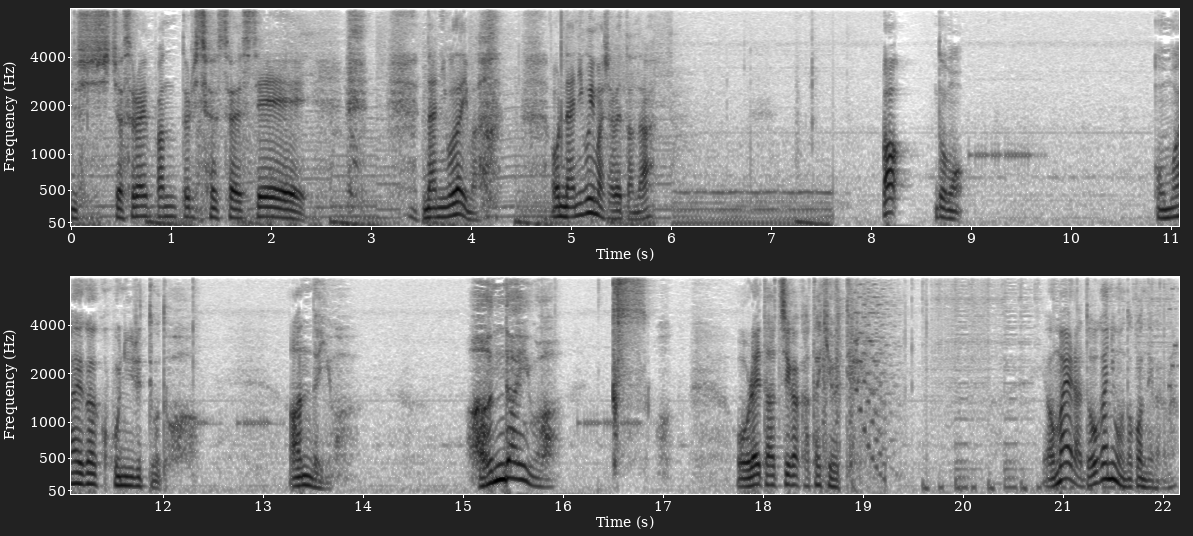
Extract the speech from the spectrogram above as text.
よし、じゃあフライパン取りさせせ 何語だ、今。俺何語今喋ったんだ？あ、どうも。お前がここにいるってことは、アンダインは、アンダインは、くそ。俺たちが仇を撃ってる。お前ら動画にも残んねえからな。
